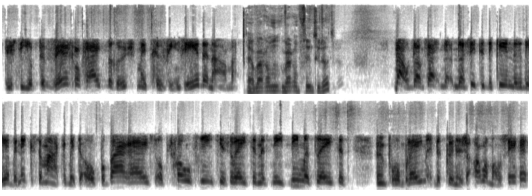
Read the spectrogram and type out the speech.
Dus die op de werkelijkheid berust met gefingeerde namen. En waarom, waarom vindt u dat? Nou, dan, zijn, dan- zitten de kinderen, die hebben niks te maken met de openbaarheid. Op schoolvriendjes weten het niet, niemand weet het. Hun problemen, dat kunnen ze allemaal zeggen.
